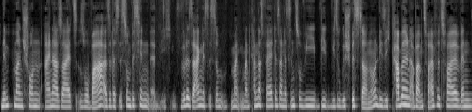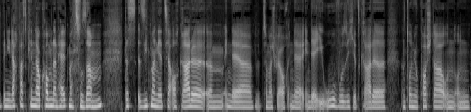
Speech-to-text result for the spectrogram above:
nimmt man schon einerseits so wahr. Also das ist so ein bisschen, äh, ich würde sagen, das ist so, man, man kann das Verhältnis sagen, das sind so wie, wie, wie so Geschwister, ne? die sich kabbeln, aber im Zweifelsfall, wenn, wenn die Nachbarskinder kommen, dann hält man zusammen. Das sieht man jetzt ja auch gerade ähm, in der, zum Beispiel auch in der, in der EU, wo sich jetzt gerade Antonio Costa und, und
